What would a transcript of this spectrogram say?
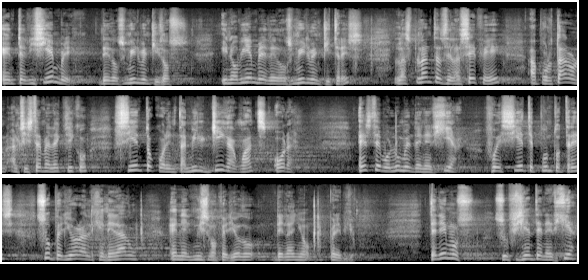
Entre diciembre de 2022 y noviembre de 2023, las plantas de la CFE aportaron al sistema eléctrico 140 mil gigawatts hora. Este volumen de energía fue 7.3 superior al generado en el mismo periodo del año previo. Tenemos suficiente energía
